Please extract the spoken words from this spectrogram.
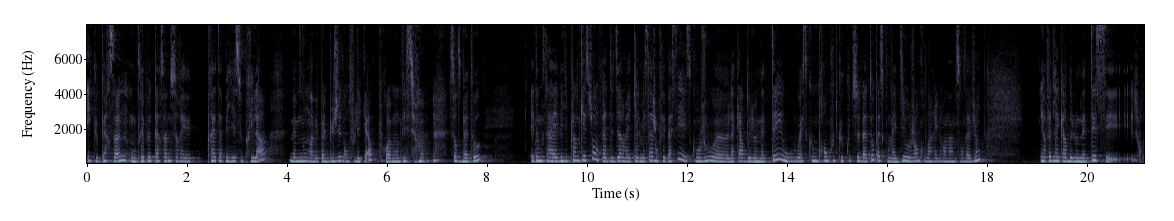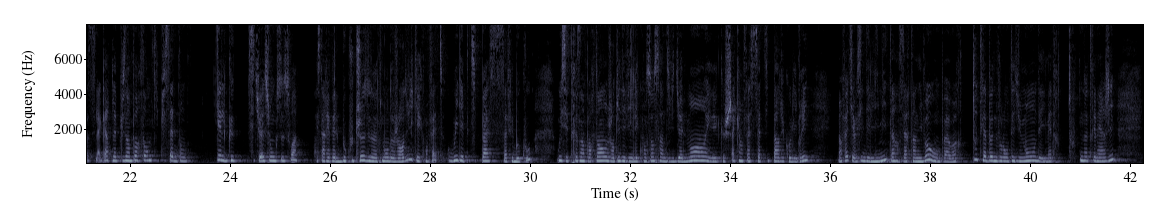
et que personne ou très peu de personnes seraient prêtes à payer ce prix-là. Même nous on n'avait pas le budget dans tous les cas pour euh, monter sur sur ce bateau. Et donc ça a éveillé plein de questions en fait, de dire mais quel message on fait passer? Est-ce qu'on joue euh, la carte de l'honnêteté ou est-ce qu'on prend coûte que coûte ce bateau parce qu'on a dit aux gens qu'on arriverait en Inde sans avion? Et en fait, la carte de l'honnêteté, c'est, je crois, c'est la carte la plus importante qui puisse être dans quelque situation que ce soit. Et ça révèle beaucoup de choses de notre monde aujourd'hui, qui est qu'en fait, oui, les petits pas, ça fait beaucoup. Oui, c'est très important aujourd'hui d'éveiller les consciences individuellement et que chacun fasse sa petite part du colibri. Mais en fait, il y a aussi des limites à un certain niveau où on peut avoir toute la bonne volonté du monde et y mettre toute notre énergie.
